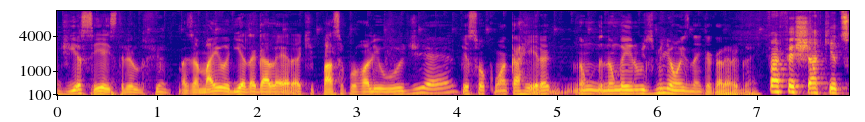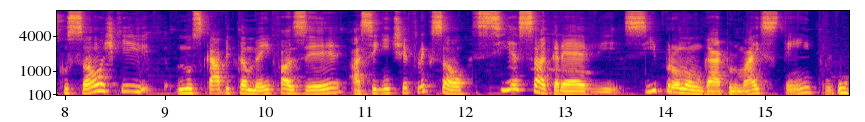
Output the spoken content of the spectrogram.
dia ser a estrela do filme. Mas a maioria da galera que passa por Hollywood é pessoa com uma carreira não, não ganhando os milhões, né? Que a galera ganha. Para fechar aqui a discussão, acho que nos cabe também fazer a seguinte reflexão: se essa greve se prolongar por mais tempo, o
